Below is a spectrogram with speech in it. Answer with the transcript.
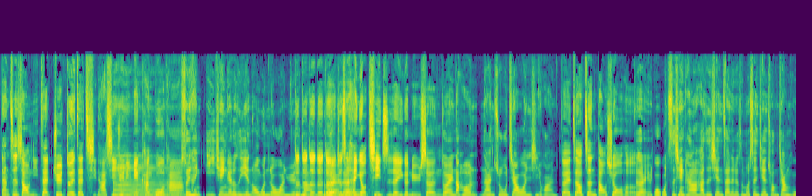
但至少你在绝对在其他戏剧里面看过她，嗯、所以她以前应该都是演那种温柔婉约的。对对对对对，就是很有气质的一个女生。对，然后男主角我很喜欢，对，叫真岛秀和。对我，我之前看到他是先在那个什么《神剑闯江湖》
